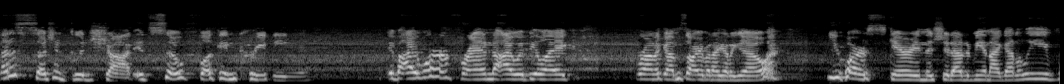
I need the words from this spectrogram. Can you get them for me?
that is such a good shot. It's so fucking creepy. If I were her friend, I would be like, Veronica, I'm sorry, but I gotta go. You are scaring the shit out of me, and I gotta leave.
